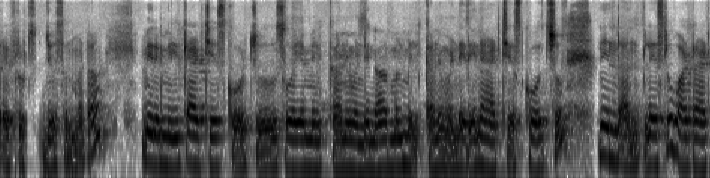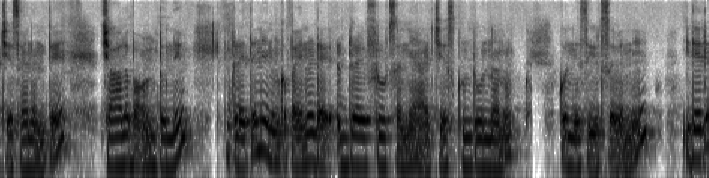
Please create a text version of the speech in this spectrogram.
dry fruits juice అనమాట మీరు మిల్క్ యాడ్ చేసుకోవచ్చు సోయా మిల్క్ కానివ్వండి నార్మల్ మిల్క్ కానివ్వండి ఏదైనా యాడ్ చేసుకోవచ్చు. నేను దాని ప్లేస్లో వాటర్ యాడ్ చేశాను అంతే. చాలా బాగుంటుంది. ఇక్కడైతే నేను ఇంకా పైన డ్రై డ్రై ఫ్రూట్స్ అన్నీ యాడ్ చేసుకుంటూ ఉన్నాను. కొన్ని సీడ్స్ అవన్నీ. ఇదైతే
